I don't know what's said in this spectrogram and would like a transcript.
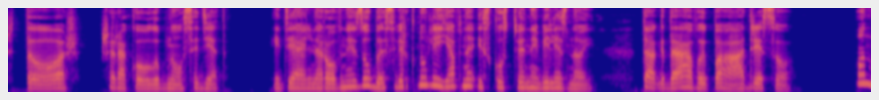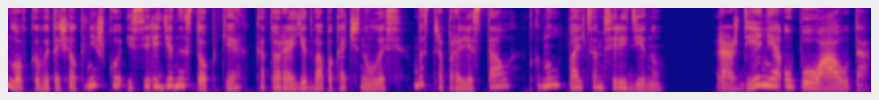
«Что ж», — широко улыбнулся дед. Идеально ровные зубы сверкнули явно искусственной белизной. «Тогда вы по адресу». Он ловко вытащил книжку из середины стопки, которая едва покачнулась, быстро пролистал, ткнул пальцем в середину. «Рождение у Пуаута.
